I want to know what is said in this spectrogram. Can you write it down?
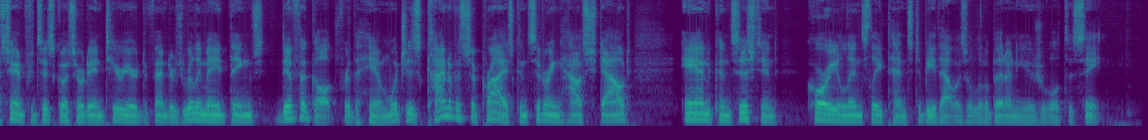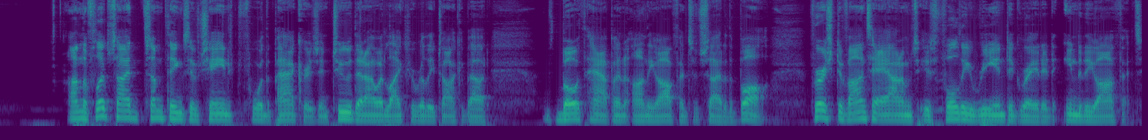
San Francisco sort of interior defenders really made things difficult for the him, which is kind of a surprise considering how stout and consistent Corey Linsley tends to be. That was a little bit unusual to see. On the flip side, some things have changed for the Packers, and two that I would like to really talk about both happen on the offensive side of the ball. First, Davante Adams is fully reintegrated into the offense.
